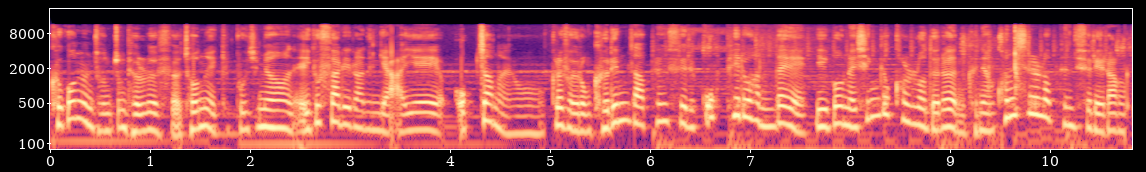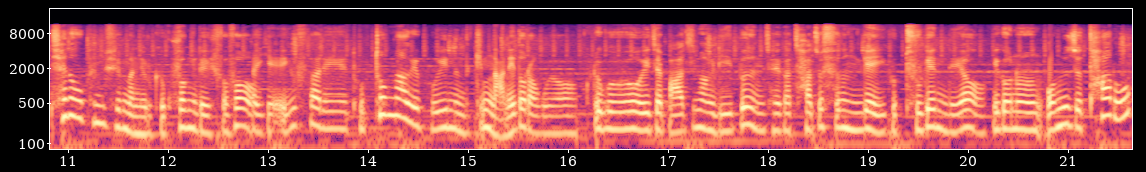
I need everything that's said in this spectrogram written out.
그거는 전 좀 별로였어요. 저는 이렇게 보시면 애교살이라는 게 아예 없잖아요. 그래서 이런 그림자 펜슬이 꼭 필요한데 이번에 신규 컬러들은 그냥 컨실러 펜슬이랑 섀도우 펜슬만 이렇게 구성이 돼 있어서 이게 애교살이 도톰하게 보이는 느낌은 아니더라고요. 그리고 이제 마지막 립은 제가 자주 쓰는 게 이거 두 개인데요. 이거는 어뮤즈 타로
